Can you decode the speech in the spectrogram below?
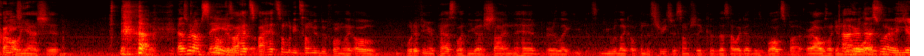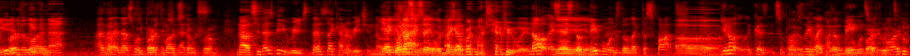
about? Oh yeah, shit. That's That's what I'm saying. No, because I had bro. I had somebody tell me before. I'm like, oh, what if in your past life you got shot in the head or like you, you were like up in the streets or some shit? Because that's how I got this bald spot. Or I was like in a I heard war or that's where. You your didn't believe in birthmark- that. I, that, that's where You believe in birthmarks come from. No, see, that's be reach. That's like kind of reaching though. Yeah, 'cause What did I- he say? What did I he got say? birthmarks everywhere. No, it's, Yeah, it's yeah, the yeah. big ones though, like the spots. Oh. you know, because I supposedly big- like the big little ones birthmark,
